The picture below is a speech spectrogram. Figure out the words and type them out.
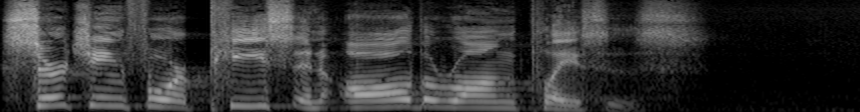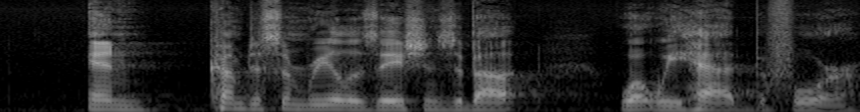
searching for peace in all the wrong places, and come to some realizations about what we had before.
